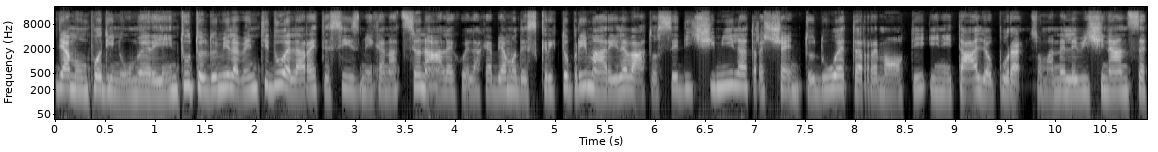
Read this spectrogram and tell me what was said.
Diamo un po' di numeri. In tutto il 2022 la rete sismica nazionale, quella che abbiamo descritto prima, ha rilevato 16.302 terremoti in Italia oppure insomma nelle vicinanze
